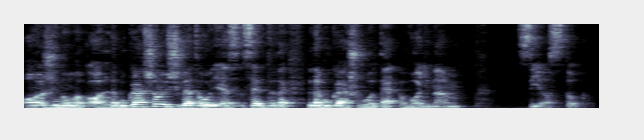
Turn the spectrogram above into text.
a zsinónak a lebukásról is, illetve hogy ez szerintetek lebukás volt-e, vagy nem. Sziasztok!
